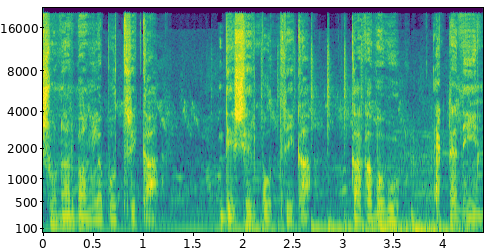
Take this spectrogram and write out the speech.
সোনার বাংলা পত্রিকা, দেশের পত্রিকা। কাকাবাবু, একটা নিন।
